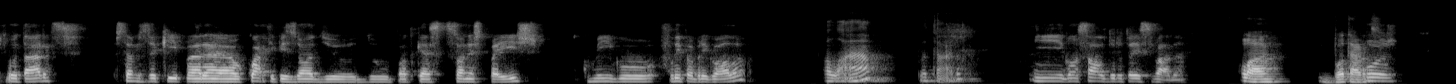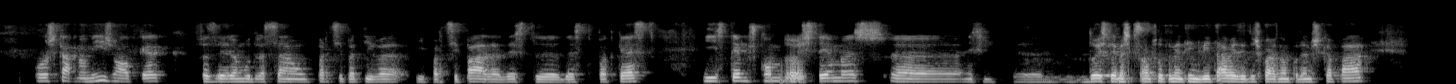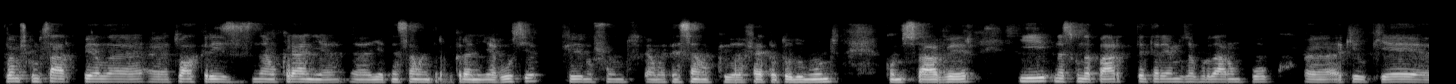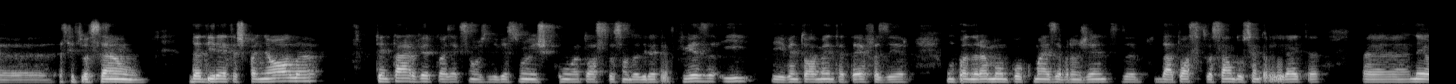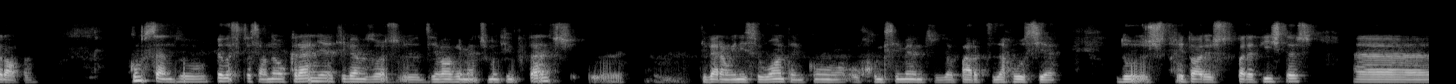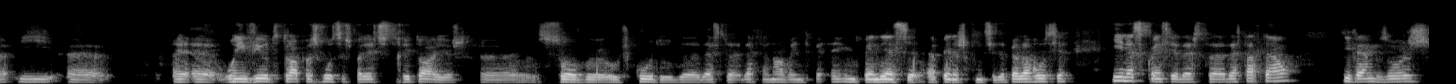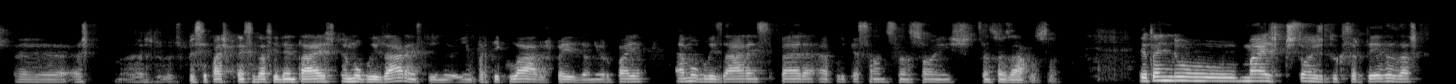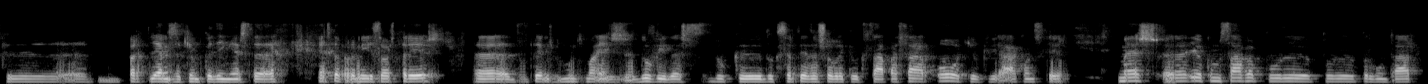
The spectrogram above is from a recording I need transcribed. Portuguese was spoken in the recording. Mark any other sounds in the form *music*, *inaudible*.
Muito boa tarde. Estamos aqui para o quarto episódio do podcast Só Neste País. Comigo, Filipe Abrigola. Olá, boa tarde. E Gonçalo Doroteia Cevada. Olá, boa tarde. Hoje, hoje cabe-me a mim, João Albuquerque, fazer a moderação participativa e participada deste, deste podcast. E temos como dois temas, uh, enfim, uh, dois temas que são absolutamente inevitáveis e dos quais não podemos escapar Vamos começar pela eh, atual crise na Ucrânia uh, e a tensão entre a Ucrânia e a Rússia, que no fundo é uma tensão que afeta todo o mundo, como se está a ver, e na segunda parte tentaremos abordar um pouco uh, aquilo que é uh, a situação da direita espanhola, tentar ver quais é são as ligações com a atual situação da direita portuguesa e, eventualmente, até fazer um panorama um pouco mais abrangente de, da atual situação do centro-direita na Europa. Começando pela situação na Ucrânia, tivemos hoje desenvolvimentos muito importantes. Tiveram início ontem com o reconhecimento da parte da Rússia dos territórios separatistas uh, e uh, uh, o envio de tropas russas para estes territórios sob o escudo de, desta, desta nova independência apenas reconhecida pela Rússia. E na sequência desta, desta ação, tivemos hoje uh, as, as, principais potências ocidentais a mobilizarem-se, em particular os países da União Europeia, a mobilizarem-se para a aplicação de sanções, de sanções à Rússia. Eu tenho mais questões do que certezas, acho que eh, partilhamos aqui um bocadinho esta, esta premissa aos três, uh, temos muito mais dúvidas do que, do que certezas sobre aquilo que está a passar ou aquilo que virá a acontecer, mas uh, eu começava por, por perguntar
